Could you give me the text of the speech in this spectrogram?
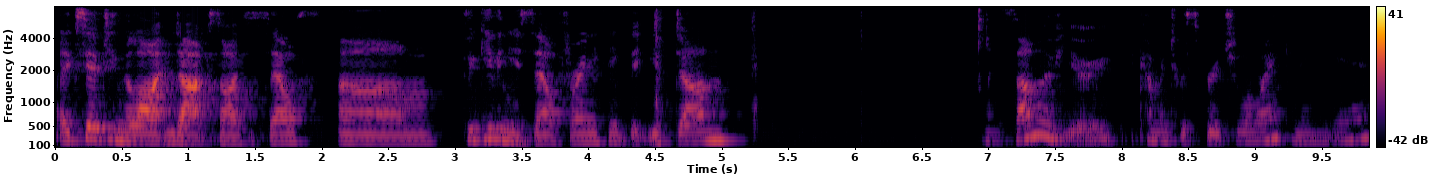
Accepting the light and dark sides of self. Um, forgiving yourself for anything that you've done. And some of you come into a spiritual awakening, yeah?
